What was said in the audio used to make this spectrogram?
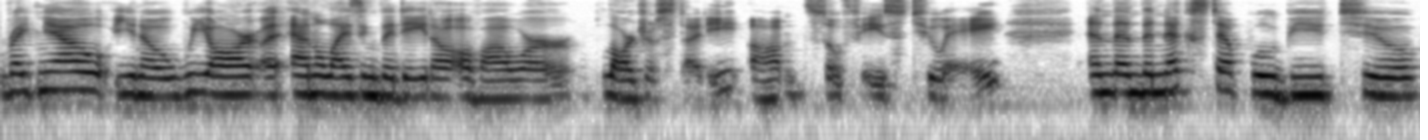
right now, you know, we are uh, analyzing the data of our larger study, um, so phase 2A. And then the next step will be to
